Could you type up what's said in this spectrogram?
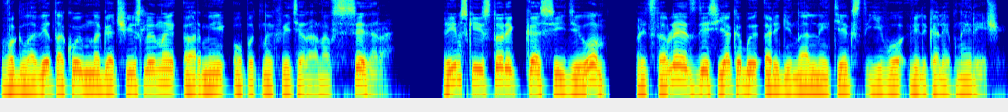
во главе такой многочисленной армии опытных ветеранов с севера. Римский историк Кассий Дион представляет здесь якобы оригинальный текст его великолепной речи.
